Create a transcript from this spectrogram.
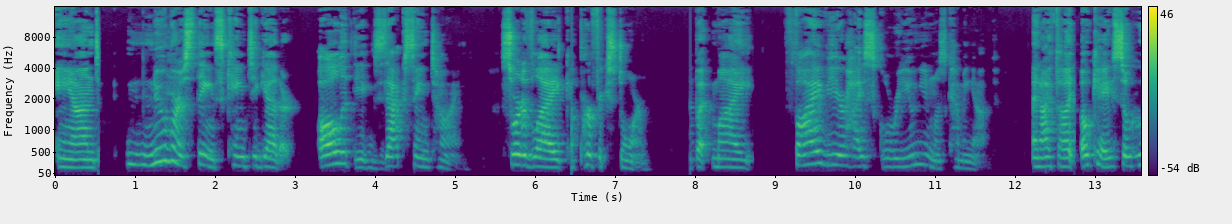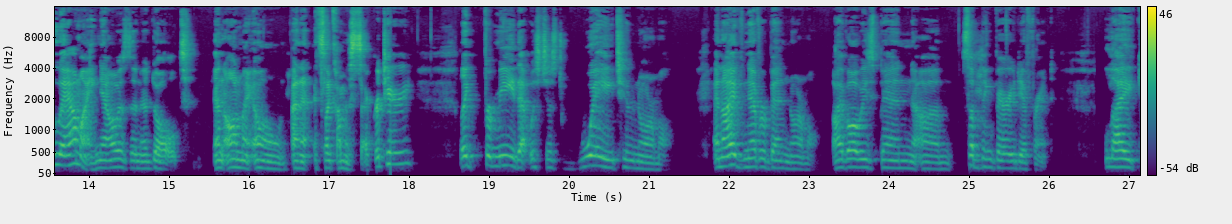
And numerous things came together all at the exact same time, sort of like a perfect storm. But my five year high school reunion was coming up. And I thought, okay, so who am I now as an adult and on my own? And it's like I'm a secretary. Like for me, that was just way too normal. And I've never been normal. I've always been um, something very different. Like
